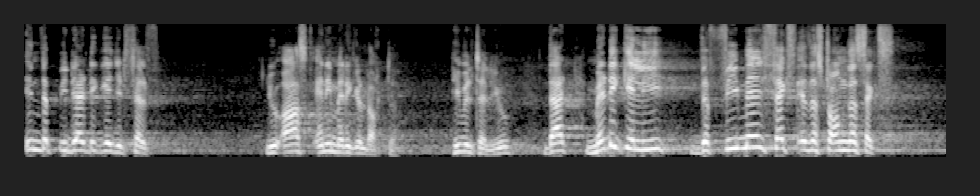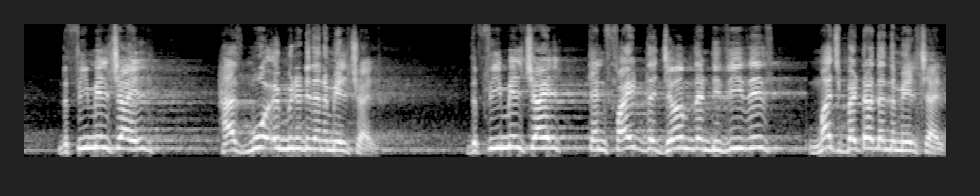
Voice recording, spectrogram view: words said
in the pediatric age itself, you ask any medical doctor, he will tell you that medically the female sex is a stronger sex. The female child has more immunity than a male child. The female child can fight the germs and diseases much better than the male child.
